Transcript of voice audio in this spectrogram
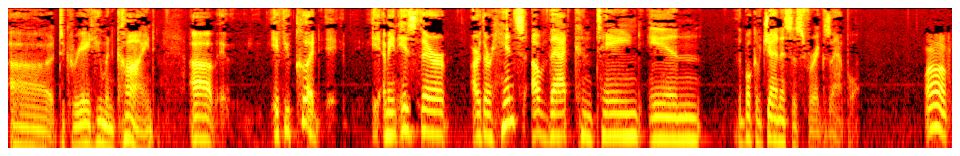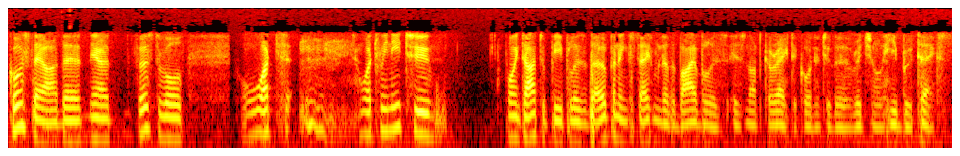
uh, to create humankind. Uh, if you could, I mean, is there are there hints of that contained in the Book of Genesis, for example? Well, of course there are. The, you know, first of all, what what we need to point out to people is the opening statement of the Bible is, is not correct according to the original Hebrew texts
